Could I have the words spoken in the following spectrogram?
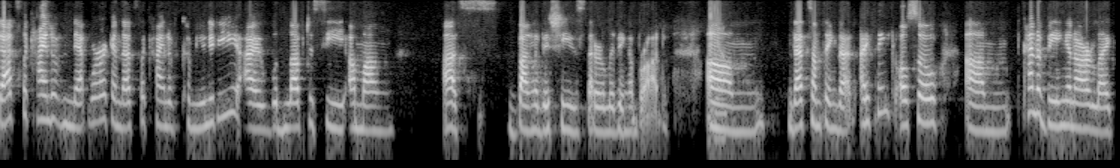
that's the kind of network and that's the kind of community I would love to see among us Bangladeshis that are living abroad. Yeah. Um, that's something that I think also um, kind of being in our like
